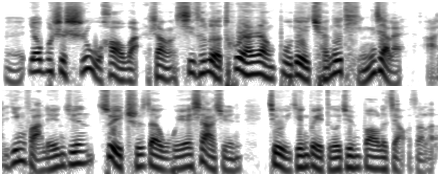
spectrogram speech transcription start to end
呃，要不是十五号晚上希特勒突然让部队全都停下来啊，英法联军最迟在五月下旬就已经被德军包了饺子了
